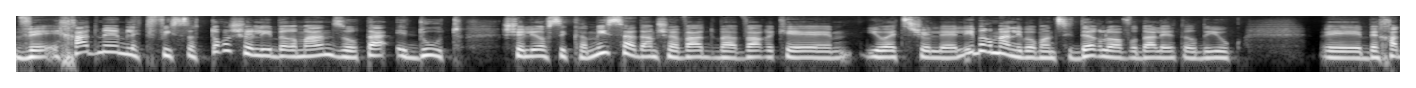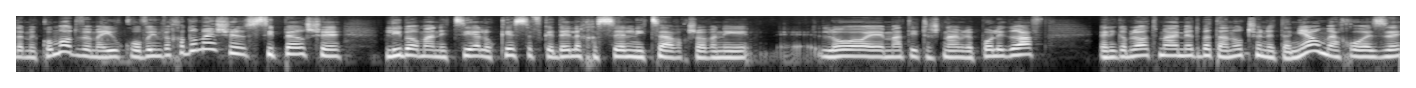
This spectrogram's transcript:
ואחד מהם לתפיסתו של ליברמן זו אותה עדות של יוסי קמיסה, אדם שעבד בעבר כיועץ של ליברמן, ליברמן סידר לו עבודה ליתר דיוק באחד המקומות והם היו קרובים וכדומה שסיפר שליברמן הציע לו כסף כדי לחסל ניצב. עכשיו אני אה, לא העמדתי את השניים לפוליגרף ואני גם לא יודעת מה האמת בטענות של נתניהו מאחורי זה.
